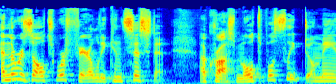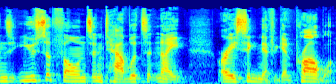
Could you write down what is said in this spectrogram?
And the results were fairly consistent. Across multiple sleep domains, use of phones and tablets at night are a significant problem.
